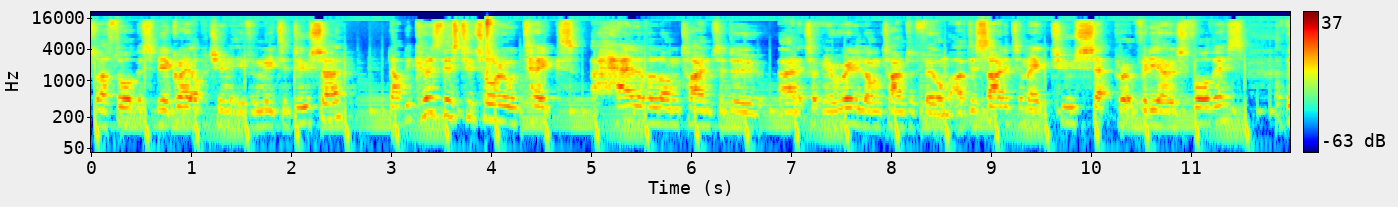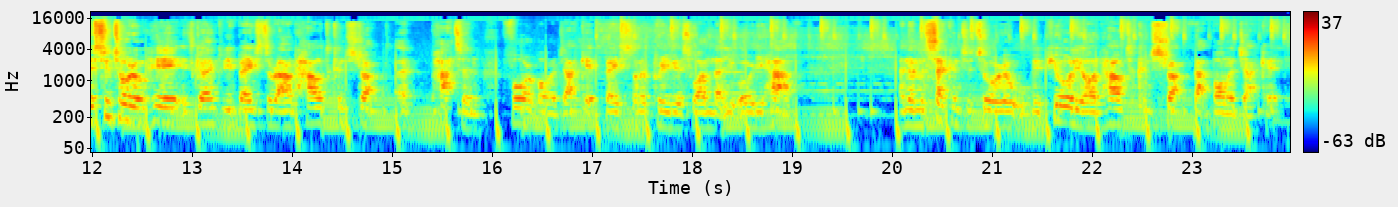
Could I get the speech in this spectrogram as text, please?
so I thought this would be a great opportunity for me to do so. Now because this tutorial takes a hell of a long time to do and it took me a really long time to film I've decided to make two separate videos for this. This tutorial here is going to be based around how to construct a pattern for a bomber jacket based on a previous one that you already have. And then the second tutorial will be purely on how to construct that bomber jacket.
